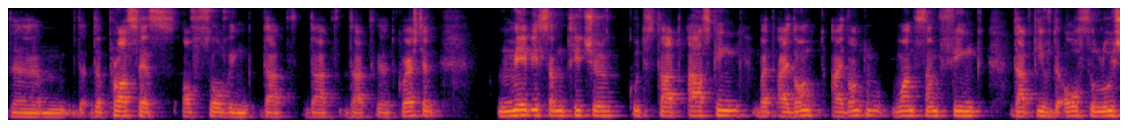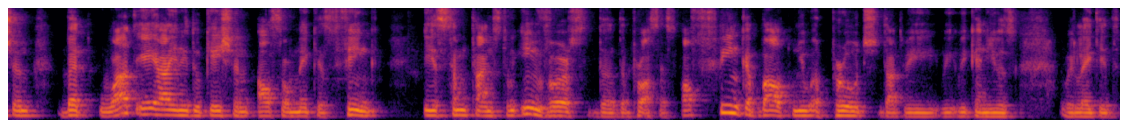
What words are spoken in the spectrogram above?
the, um, the, process of solving that, that, that question maybe some teacher could start asking, but I don't, I don't want something that gives the whole solution. But what AI in education also makes us think is sometimes to inverse the, the process of think about new approach that we, we, we can use related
